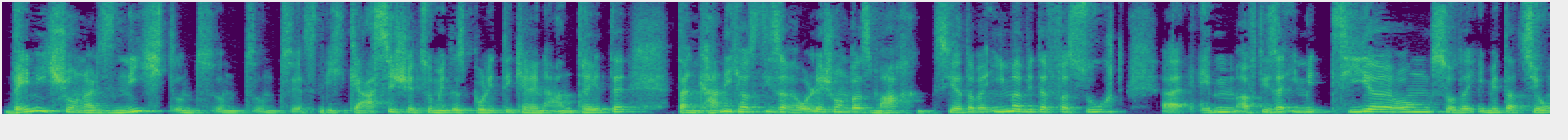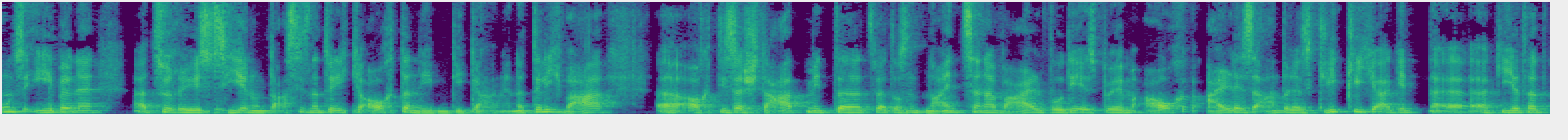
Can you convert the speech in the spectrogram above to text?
Wenn ich schon als nicht und und, und jetzt nicht klassische zumindest Politikerin antrete, dann kann ich aus dieser Rolle schon was machen. Sie hat aber immer wieder versucht, äh, eben auf dieser Imitierungs- oder Imitationsebene äh, zu realisieren. Und das ist natürlich auch daneben gegangen. Natürlich war äh, auch dieser Start mit der 2019er Wahl, wo die SPÖ auch alles andere als glücklich agiert hat,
